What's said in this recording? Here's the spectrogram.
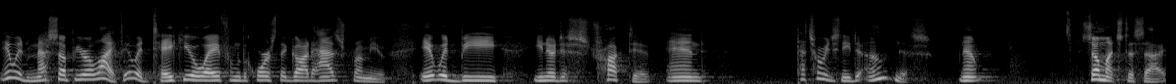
It would mess up your life. It would take you away from the course that God has from you. It would be, you know, destructive. And that's where we just need to own this. Now, so much to say.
